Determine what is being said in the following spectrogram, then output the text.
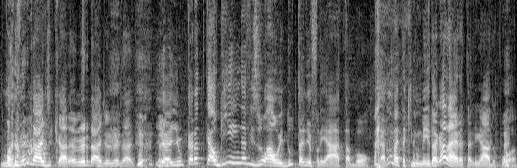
Mas é verdade, cara, é verdade, é verdade. E aí o cara, alguém ainda avisou, ah, o Edu tá ali. Eu falei, ah, tá bom. O cara não vai estar aqui no meio da galera, tá ligado, porra?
